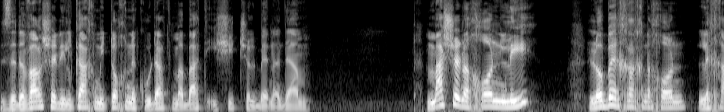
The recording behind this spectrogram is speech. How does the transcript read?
זה דבר שנלקח מתוך נקודת מבט אישית של בן אדם. מה שנכון לי, לא בהכרח נכון לך,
